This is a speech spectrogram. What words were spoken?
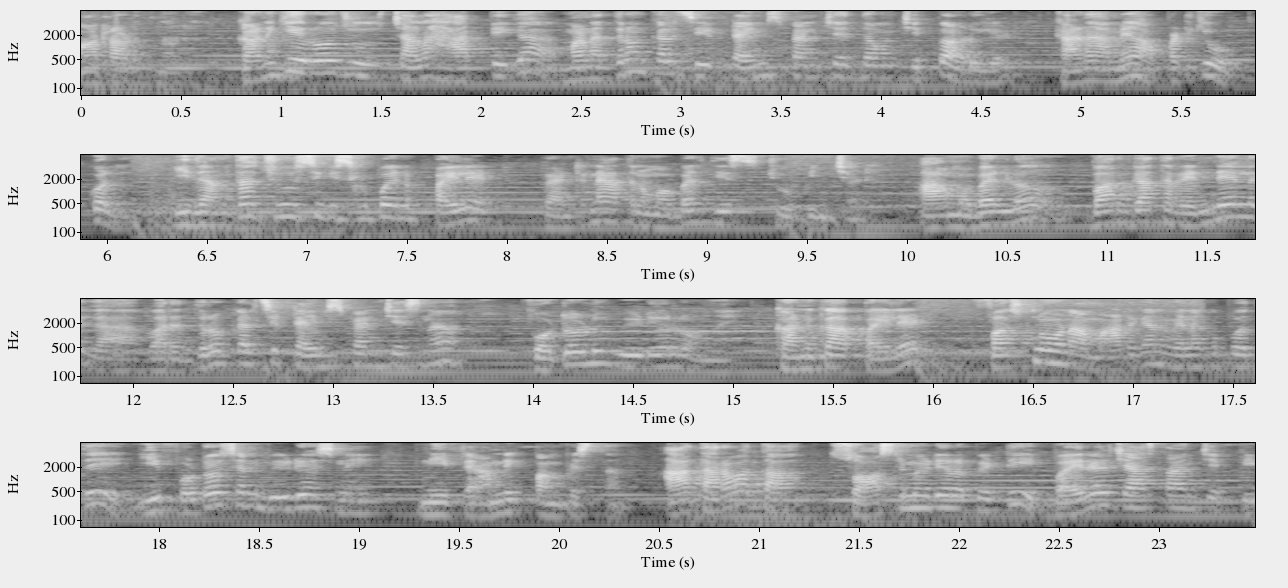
మాట్లాడుతున్నాడు. కనుక ఈ రోజు చాలా హ్యాపీగా మనిద్దరం కలిసి టైం స్పెండ్ చేద్దామని చెప్పి అడిగాడు. కానీ ఆమె అప్పటికి ఒప్పుకోలేదు. ఇదంతా చూసి విసిగిపోయిన పైలట్ వెంటనే అతని మొబైల్ తీసి చూపించాడు. ఆ మొబైల్లో వారు గత రెండేళ్ళుగా వారిద్దరూ కలిసి టైం స్పెండ్ చేసిన ఫోటోలు వీడియోలు ఉన్నాయి. కనుక ఆ పైలట్ ఫస్ట్ నువ్వు నా మాట కానీ వినకపోతే ఈ ఫొటోస్ అండ్ వీడియోస్ని నీ ఫ్యామిలీకి పంపిస్తాను. ఆ తర్వాత సోషల్ మీడియాలో పెట్టి వైరల్ చేస్తా అని చెప్పి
